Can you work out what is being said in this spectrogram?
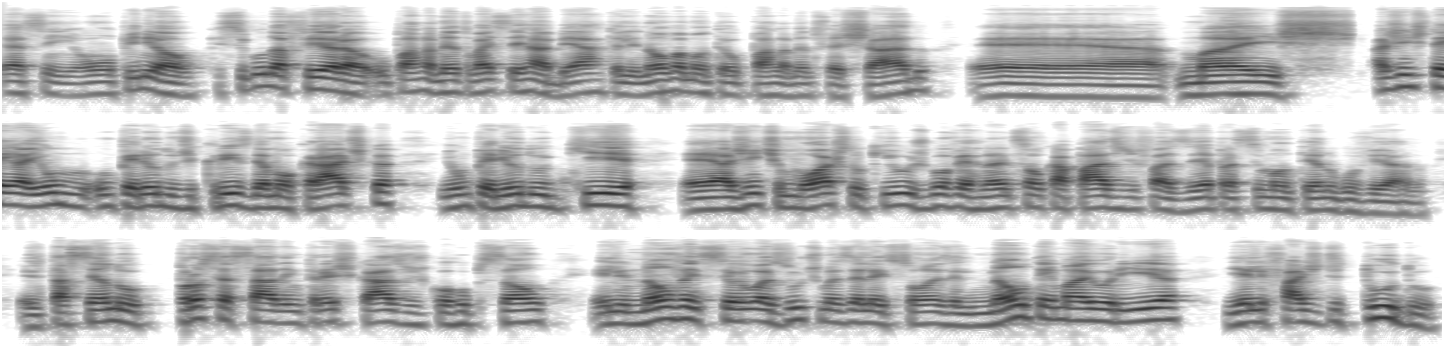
assim, é uma opinião, que segunda-feira o parlamento vai ser reaberto, ele não vai manter o parlamento fechado, é, mas a gente tem aí um, um, período de crise democrática e um período em que é, a gente mostra o que os governantes são capazes de fazer para se manter no governo. Ele está sendo processado em três casos de corrupção, ele não venceu as últimas eleições, ele não tem maioria e ele faz de tudo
